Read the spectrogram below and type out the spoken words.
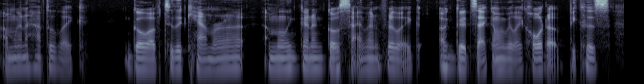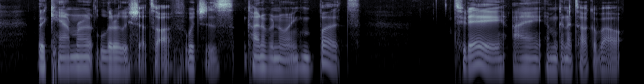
I'm gonna have to like go up to the camera. I'm like gonna go silent for like a good second. I'll be like, hold up, because the camera literally shuts off, which is kind of annoying. But today I am gonna talk about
